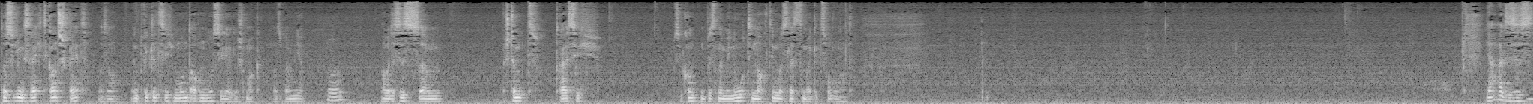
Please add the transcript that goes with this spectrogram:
Du hast übrigens recht, ganz spät. Also entwickelt sich im Mund auch ein nussiger Geschmack. Also bei mir. Mhm. Aber das ist ähm, bestimmt 30 Sekunden bis eine Minute, nachdem man das letzte Mal gezogen hat. Ja, dieses.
